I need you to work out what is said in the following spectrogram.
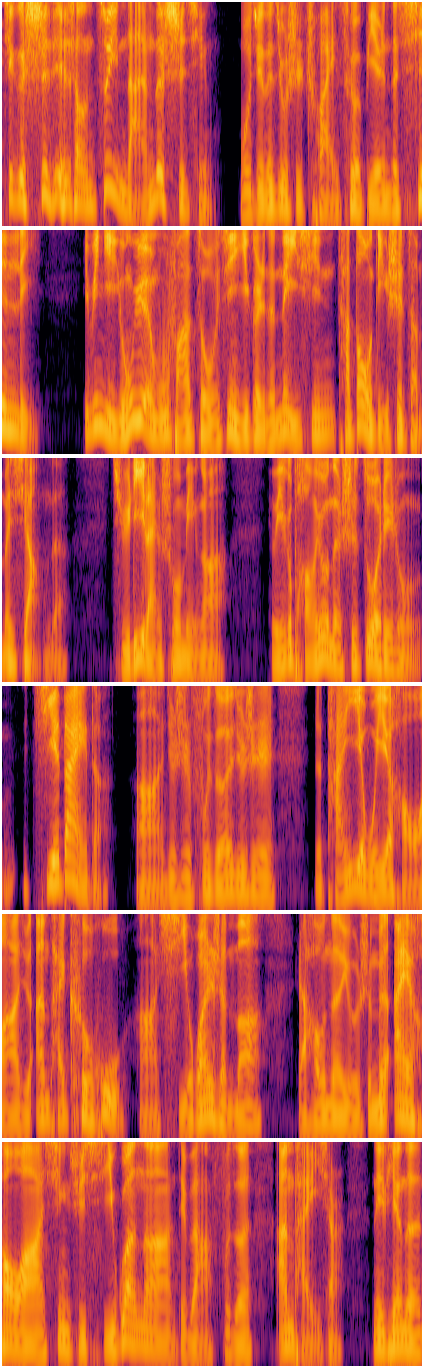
这个世界上最难的事情，我觉得就是揣测别人的心理，因为你永远无法走进一个人的内心，他到底是怎么想的。举例来说明啊，有一个朋友呢是做这种接待的啊，就是负责就是。谈业务也好啊，就安排客户啊，喜欢什么，然后呢，有什么爱好啊、兴趣习惯呢，对吧？负责安排一下。那天呢，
